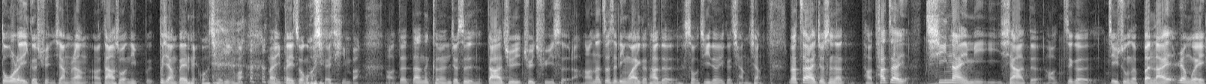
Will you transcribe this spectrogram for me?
多了一个选项，让呃大家说你不不想被美国窃听的话，那你被中国窃听吧。好，但但那可能就是大家去去取舍了。好，那这是另外一个它的手机的一个强项。那再来就是呢，好，它在七纳米以下的，好这个技术呢，本来认为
